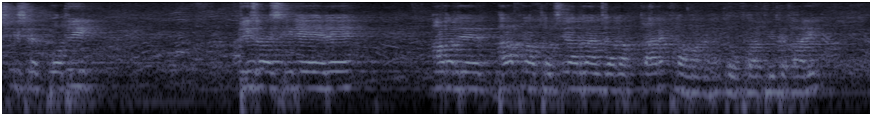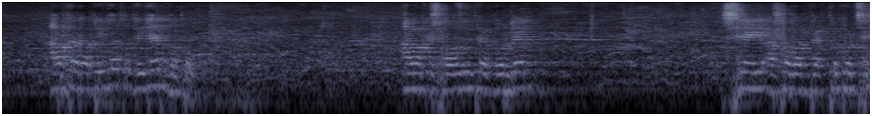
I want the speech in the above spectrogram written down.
শীষের প্রতীক বিজয় সিংহে এনে আমাদের ভারপ্রাপ্ত চেয়ারম্যান জনাব তারেক রহমানের হাতে উপহার দিতে পারি। আপনারা বিগত দিনের মতো আমাকে সহযোগিতা করবেন। সেই আশাবাদ ব্যক্ত করছি।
